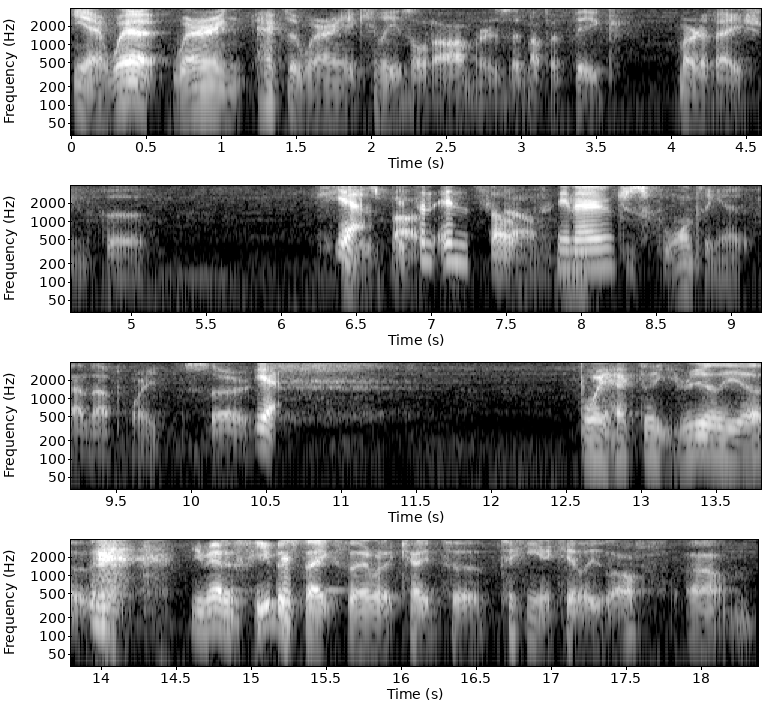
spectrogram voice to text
Yeah, wear, wearing Hector wearing Achilles' old armor is another big motivation for Yeah, it's an insult, Um, you he's know. just flaunting it at that point. So Yeah. Boy, Hector, you really uh, you made a few mistakes there when it came to ticking Achilles off. Um,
